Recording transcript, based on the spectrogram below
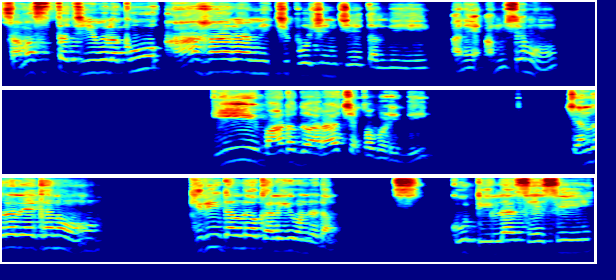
సమస్త జీవులకు ఆహారాన్ని ఇచ్చి పోషించే తల్లి అనే అంశము ఈ మాట ద్వారా చెప్పబడింది. చంద్రరేఖను కిరీటంలో కలిగి ఉండడం కూటీలా చేసి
